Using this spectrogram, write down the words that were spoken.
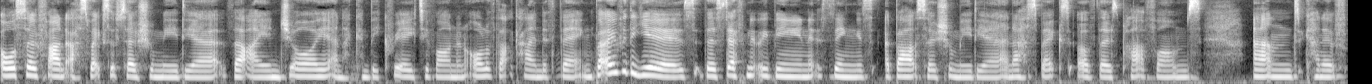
also found aspects of social media that I enjoy and I can be creative on and all of that kind of thing. But over the years, there's definitely been things about social media and aspects of those platforms and kind of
